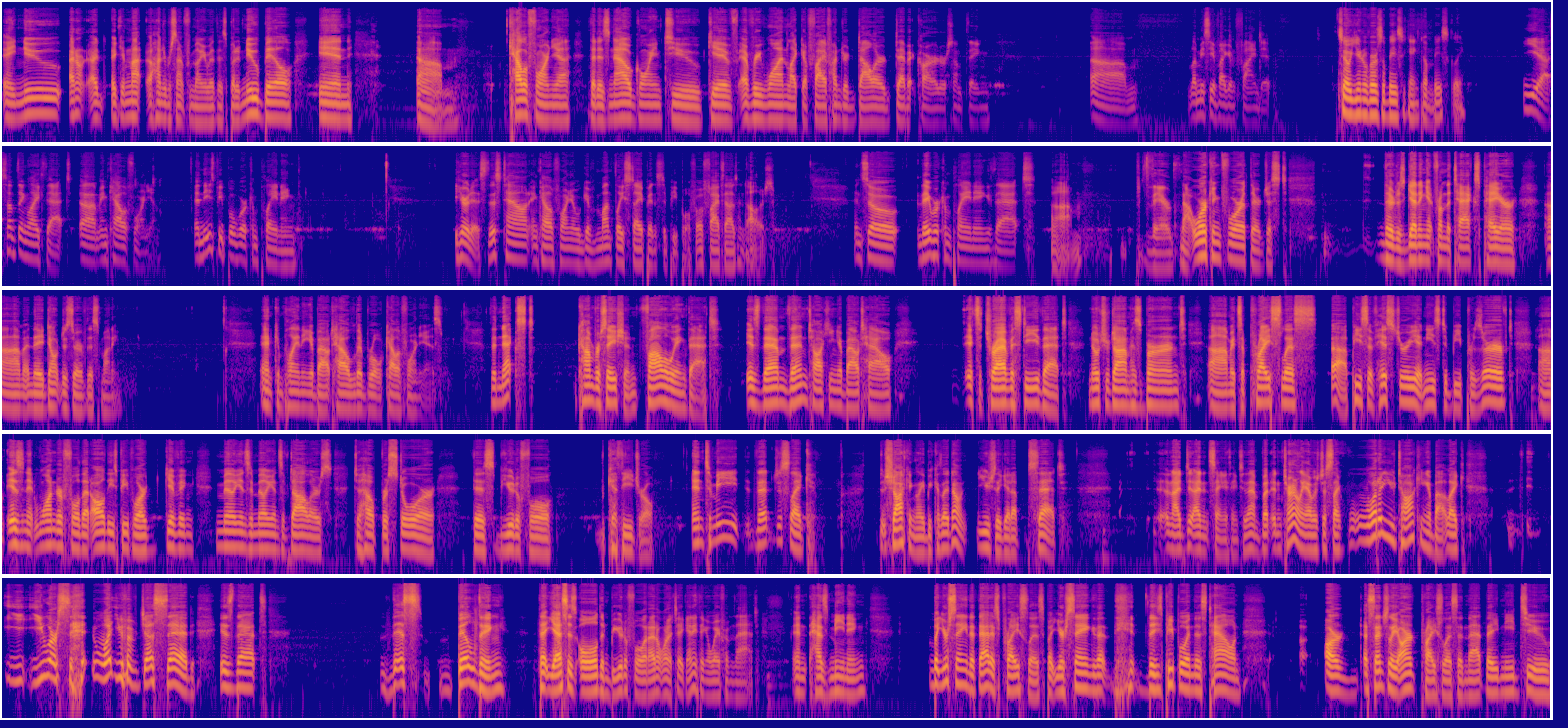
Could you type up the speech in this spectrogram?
a new I don't I I'm not 100% familiar with this, but a new bill in um California that is now going to give everyone like a $500 debit card or something. Um let me see if I can find it. So universal basic income, basically. Yeah, something like that um, in California. And these people were complaining. Here it is. This town in California will give monthly stipends to people for $5,000. And so they were complaining that um, they're not working for it. They're just they're just getting it from the taxpayer, um, and they don't deserve this money and complaining about how liberal California is. The next conversation following that is them then talking about how it's a travesty that Notre Dame has burned. Um, it's a priceless a piece of history. It needs to be preserved. Um, isn't it wonderful that all these people are giving millions and millions of dollars to help restore this beautiful cathedral? And to me, that just like shockingly, because I don't usually get upset, and I did I didn't say anything to them, but internally I was just like, "What are you talking about?" Like you are what you have just said is that this building that yes is old and beautiful and I don't want to take anything away from that and has meaning but you're saying that that is priceless but you're saying that these people in this town are essentially aren't priceless and that they need to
